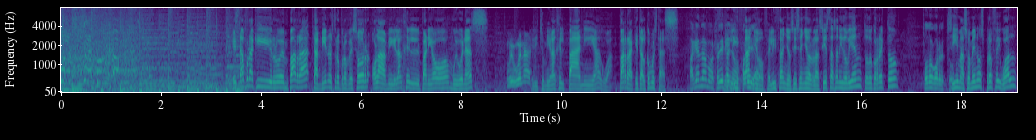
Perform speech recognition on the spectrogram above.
What a shot from Curry! Está por aquí Rubén Parra, también nuestro profesor. Hola, Miguel Ángel Paniagua, muy buenas. Muy buenas. He dicho Miguel Ángel Paniagua. Parra, ¿qué tal? ¿Cómo estás? Aquí andamos, feliz, año, Feliz año, feliz año, sí señor. ¿Las fiestas han ido bien? ¿Todo correcto? Todo correcto. Sí, más o menos, profe, igual.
